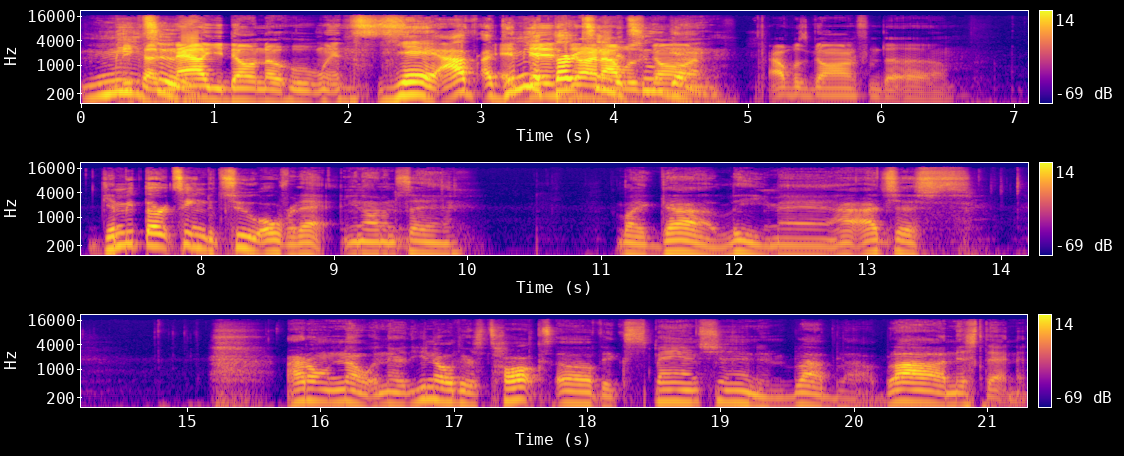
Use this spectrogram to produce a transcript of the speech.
Me because too. now you don't know who wins. Yeah, I've, uh, give me a 13 joint, I to was 2 gone. game. I was gone from the. Uh, Give me 13 to 2 over that. You know what I'm saying? Like, golly, man. I, I just. I don't know. And there, you know, there's talks of expansion and blah, blah, blah, and this, that, and the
